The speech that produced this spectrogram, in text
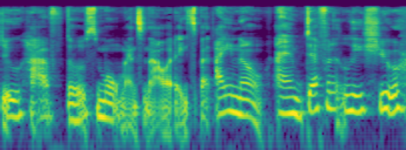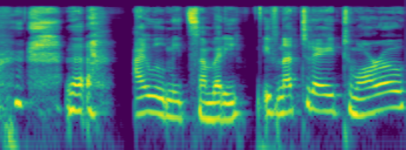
to have those moments nowadays. But I know I am definitely sure that I will meet somebody. If not today, tomorrow,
